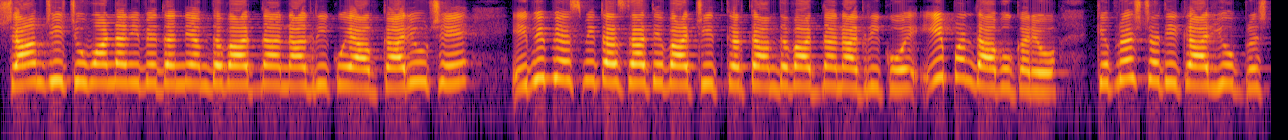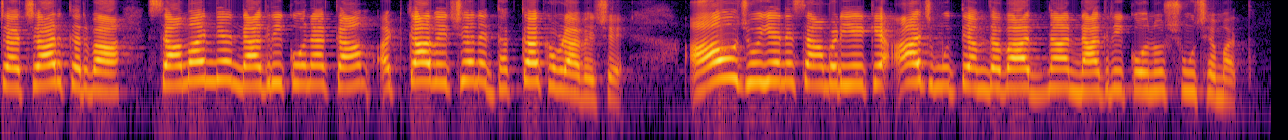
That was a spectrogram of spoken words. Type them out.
શ્યામજી ચુવાણના નિવેદનને અમદાવાદના નાગરિકોએ આવકાર્યું છે. એબીપી અસ્મિતા સાથે વાતચીત કરતા અમદાવાદના નાગરિકોએ એ પણ દાવો કર્યો કે ભ્રષ્ટ અધિકારીઓ ભ્રષ્ટાચાર કરવા સામાન્ય નાગરિકોના કામ અટકાવે છે અને ધક્કા ખવડાવે છે. આવો જોઈએ અને સાંભળીએ કે આ જ મુદ્દે અમદાવાદના નાગરિકોનું શું છે મત?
